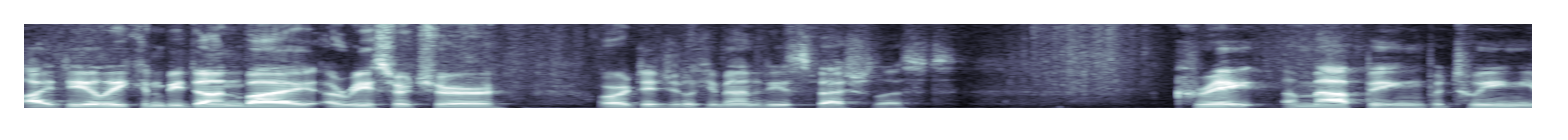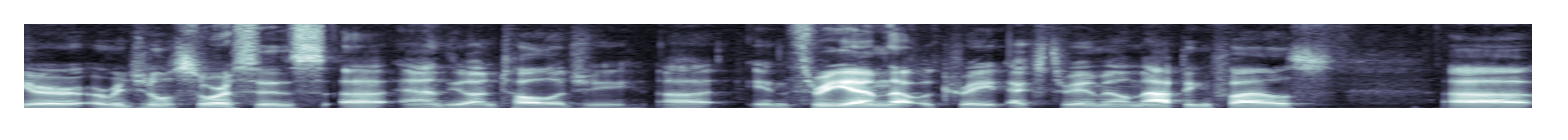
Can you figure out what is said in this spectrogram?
ideally can be done by a researcher or a digital humanities specialist create a mapping between your original sources uh, and the ontology. Uh, in 3M, that would create X3ML mapping files. Uh,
